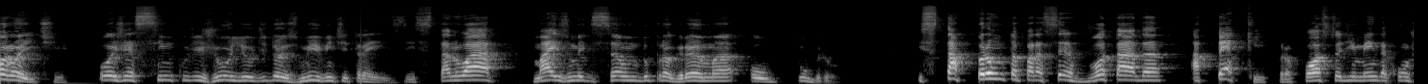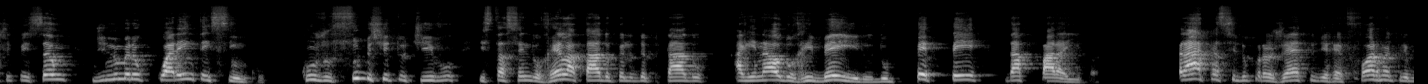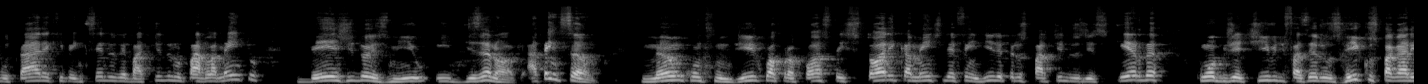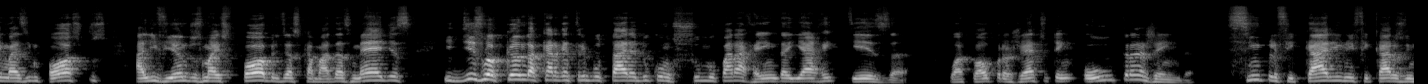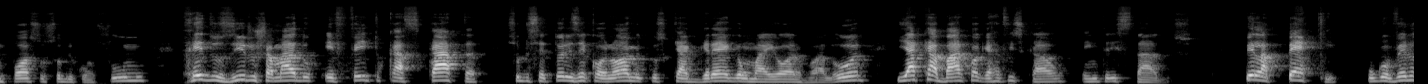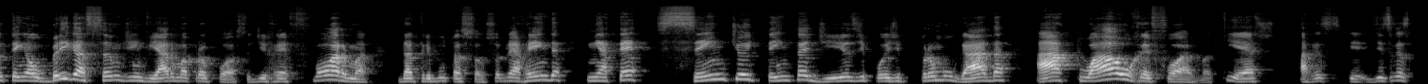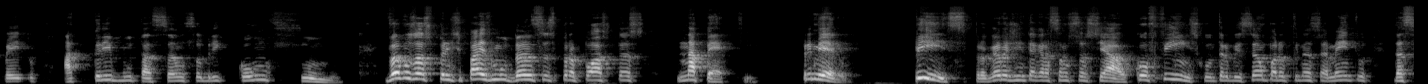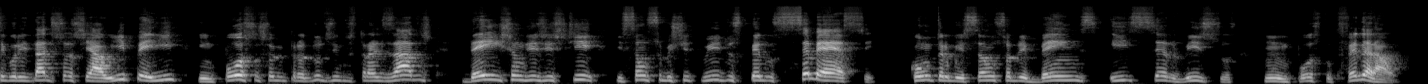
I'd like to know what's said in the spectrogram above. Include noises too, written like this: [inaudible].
Boa noite. Hoje é 5 de julho de 2023. Está no ar mais uma edição do programa Outubro. Está pronta para ser votada a PEC, proposta de emenda à Constituição de número 45, cujo substitutivo está sendo relatado pelo deputado Aguinaldo Ribeiro, do PP da Paraíba. Trata-se do projeto de reforma tributária que vem sendo debatido no parlamento desde 2019. Atenção! Não confundir com a proposta historicamente defendida pelos partidos de esquerda com o objetivo de fazer os ricos pagarem mais impostos, aliviando os mais pobres e as camadas médias e deslocando a carga tributária do consumo para a renda e a riqueza. O atual projeto tem outra agenda simplificar e unificar os impostos sobre o consumo, reduzir o chamado efeito cascata sobre setores econômicos que agregam maior valor e acabar com a guerra fiscal entre estados. Pela PEC, o governo tem a obrigação de enviar uma proposta de reforma da tributação sobre a renda em até 180 dias depois de promulgada a atual reforma, que é a, diz respeito à tributação sobre consumo. Vamos às principais mudanças propostas na PEC. Primeiro, PIS, Programa de Integração Social, COFINS, Contribuição para o Financiamento da Seguridade Social, IPI, Imposto sobre Produtos Industrializados, deixam de existir e são substituídos pelo CBS, Contribuição sobre Bens e Serviços, um imposto federal.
